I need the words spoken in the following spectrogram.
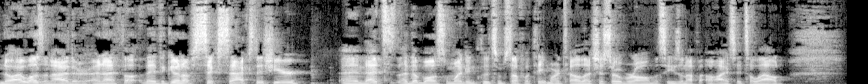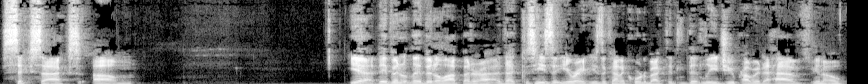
No, I wasn't either. And I thought they've given up six sacks this year. And that's, that also might include some stuff with Tate Martell. That's just overall in the season. Ohio State's allowed six sacks. Um, yeah, they've been, they've been a lot better. I, that, cause he's, you're right. He's the kind of quarterback that, that leads you probably to have, you know,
